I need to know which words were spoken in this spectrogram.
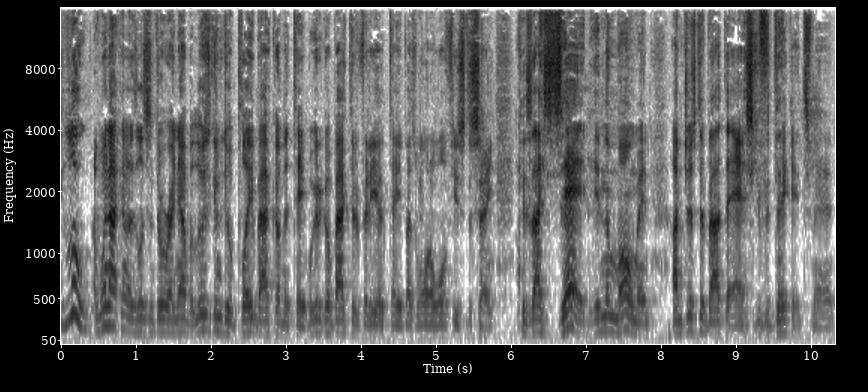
Lou, we're not going to listen to it right now, but Lou's going to do a playback on the tape. We're going to go back to the videotape, as Warner Wolf used to say, because I said in the moment, I'm just about to ask you for tickets, man.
